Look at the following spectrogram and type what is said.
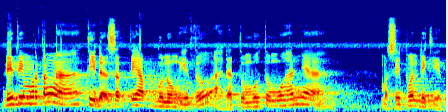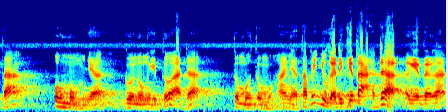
Di Timur Tengah tidak setiap gunung itu ada tumbuh-tumbuhannya. Meskipun di kita umumnya gunung itu ada tumbuh-tumbuhannya, tapi juga di kita ada gitu kan.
